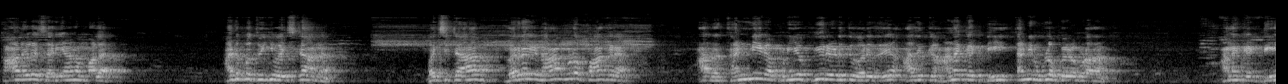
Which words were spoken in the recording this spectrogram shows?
காலையில சரியான மழை. அடுப்பை தூக்கி வச்சுட்டாங்க. வச்சுட்டா விறகு நான் கூட பாக்குறேன் அந்த தண்ணீர் அப்படியே பீர் எடுத்து வருது அதுக்கு அணை கட்டி தண்ணீர் உள்ள போயிடக்கூடாதான். அணை கட்டி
